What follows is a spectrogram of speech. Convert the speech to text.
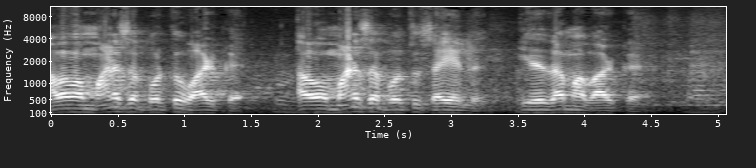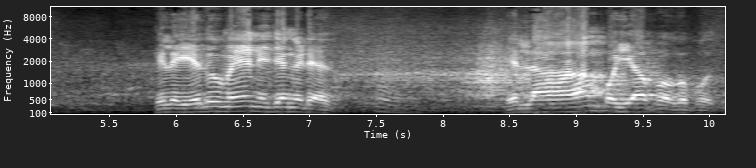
அவன் மனசை பொறுத்து வாழ்க்கை. அவன் மனசை பொறுத்து செயல். இதுதான்மா வாழ்க்கை. இல்லை எதுவுமே நிஜம் கிடையாது. எல்லாம் பொய்யா போக போகுது.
